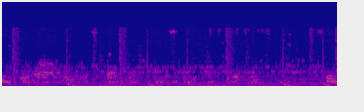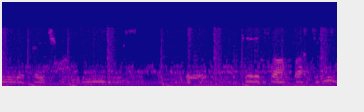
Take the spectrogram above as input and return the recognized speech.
people all expecting understand this is tool that they try to get us off our game.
